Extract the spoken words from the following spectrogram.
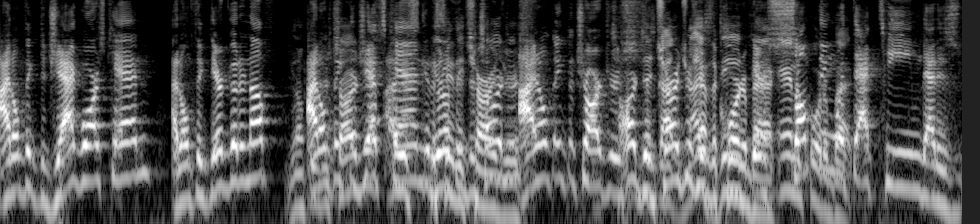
I don't think the Jaguars can. I don't think they're good enough. You don't I think don't the think Chargers? the Jets I was can. gonna You don't say think the the Chargers. Chargers? I don't think the Chargers. Chargers The Chargers nice have the quarterback. defense and a something with that team that is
